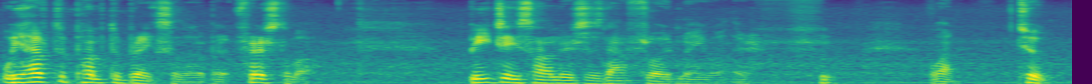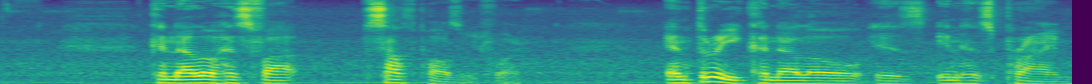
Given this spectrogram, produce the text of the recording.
We have to pump the brakes a little bit. First of all, B.J. Saunders is not Floyd Mayweather. One, two. Canelo has fought southpaws before. And three, Canelo is in his prime,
